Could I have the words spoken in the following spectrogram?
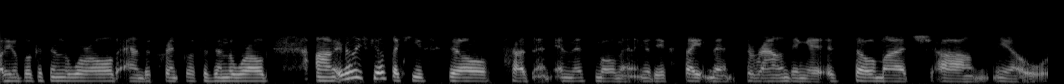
audiobook is in the world and the print book is in the world um, it really feels like he's still present in this moment. You know the excitement surrounding it is so much um, you know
